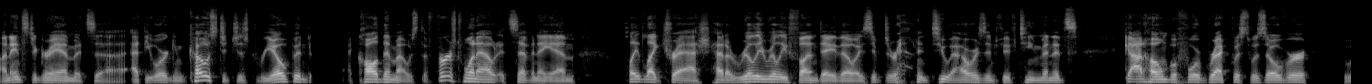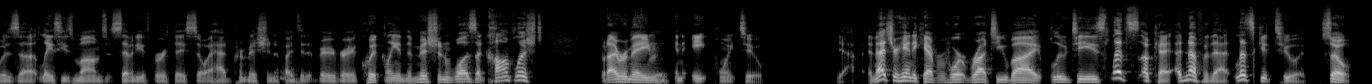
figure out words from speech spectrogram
on Instagram. It's uh, at the Oregon coast. It just reopened. I called them. I was the first one out at 7 a.m. Played like trash. Had a really, really fun day, though. I zipped around in two hours and 15 minutes got home before breakfast was over. It was uh, Lacey's mom's 70th birthday, so I had permission if I did it very, very quickly, and the mission was accomplished. But I remain an 8.2. Yeah, and that's your handicap report brought to you by Blue Tees. Let's okay, enough of that. Let's get to it. So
